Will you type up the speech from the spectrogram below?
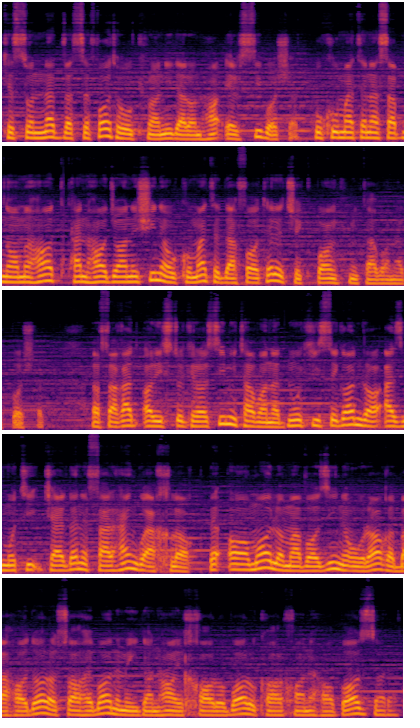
که سنت و صفات حکمرانی در آنها ارسی باشد حکومت نسب نامه ها تنها جانشین حکومت دفاتر چک بانک می تواند باشد و فقط آریستوکراسی می تواند نوکیستگان را از مطیع کردن فرهنگ و اخلاق به آمال و موازین اوراق بهادار و صاحبان میدانهای خواربار و کارخانه ها باز دارد.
